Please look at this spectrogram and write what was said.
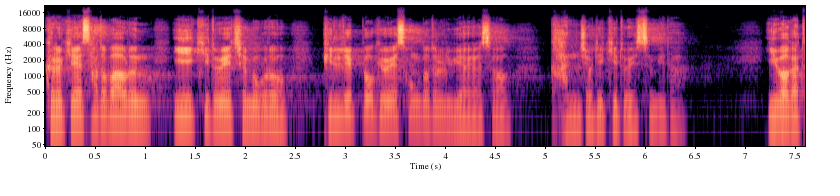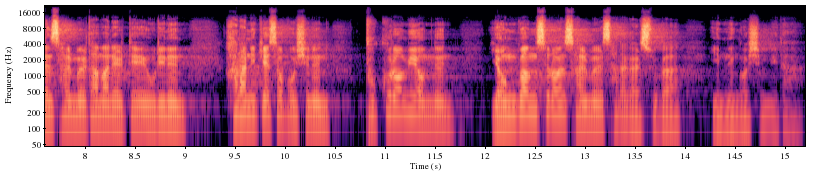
그렇게 사도 바울은 이 기도의 제목으로 빌립보 교회 성도들을 위하여서 간절히 기도했습니다. 이와 같은 삶을 담아낼 때에 우리는 하나님께서 보시는 부끄러움이 없는 영광스러운 삶을 살아갈 수가 있는 것입니다.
